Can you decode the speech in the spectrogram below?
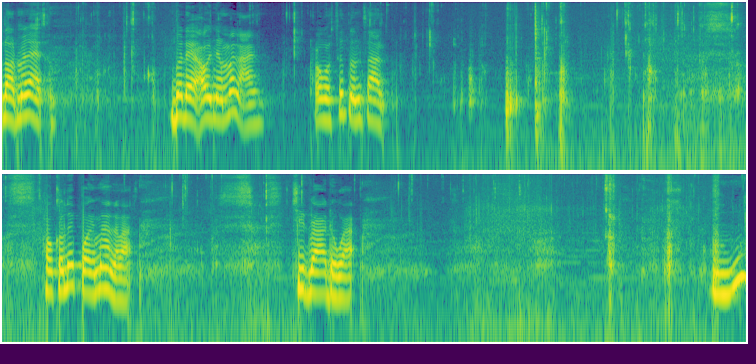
หลอดไม่ได้บ่ได้เอาอย่างมาหลายเขาก็ซื้อต้นสัตว์เขาก็เลยปล่อยมากแล้วอะ คิดว่าดี๋ยวอะอืม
